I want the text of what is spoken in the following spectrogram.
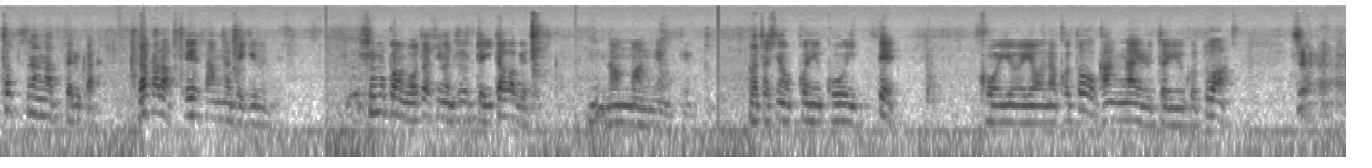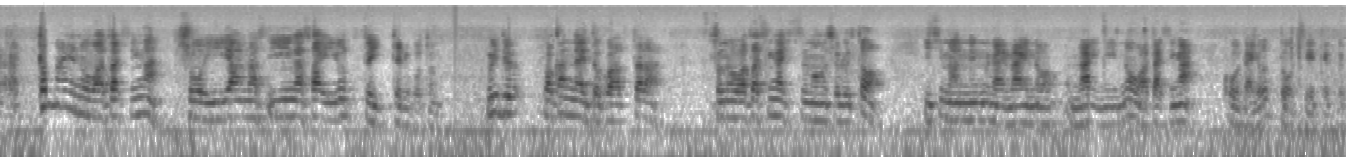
とつながってるからだから計算ができるんです。その間私がずっといたわけですから。何万年って私がここにこう言ってこういうようなことを考えるということはずっと前の私がそう言いな言いなさいよって言ってることそれで分かんないとこあったらその私が質問すると1万年ぐらい前の前にの私がこうだよと教えてくれる。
